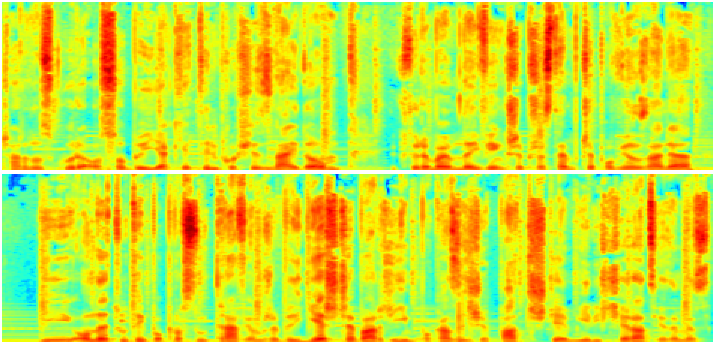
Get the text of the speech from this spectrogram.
czarnoskóre osoby, jakie tylko się znajdą, które mają największe przestępcze powiązania i one tutaj po prostu trafią, żeby jeszcze bardziej im pokazać, że patrzcie, mieliście rację, zamiast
